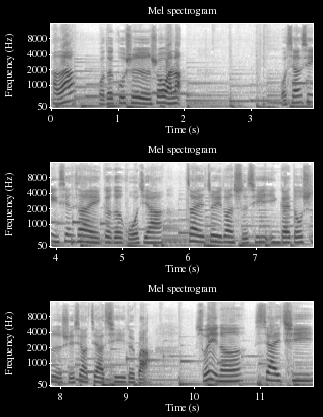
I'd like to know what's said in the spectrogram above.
好啦，我的故事说完了。我相信现在各个国家。在这一段时期，应该都是学校假期，对吧？所以呢，下一期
